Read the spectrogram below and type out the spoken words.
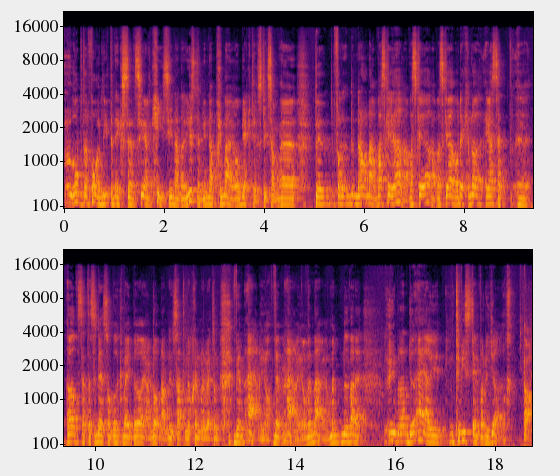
roboten får en liten existentiell kris innan den, just det, mina primära objektiv liksom. Eh, det, för den har här, vad ska jag göra, vad ska jag göra, vad ska jag göra? Och det kan då ersätt, eh, översättas till det som brukar vara i början då när den insatte är självmedveten. Vem är jag? Vem är jag? Vem är jag? Men nu var det, jag menar, du är ju till viss del vad du gör. Ja.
